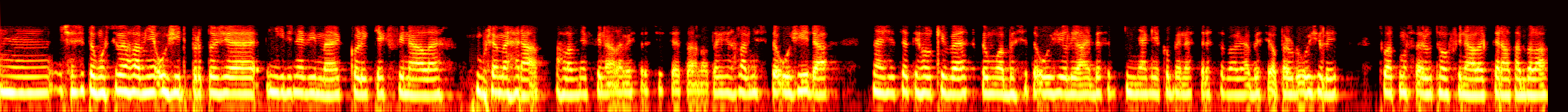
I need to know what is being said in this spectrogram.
Mm, že si to musíme hlavně užít, protože nikdy nevíme, kolik těch finále budeme hrát a hlavně v finále mistrovství světa, no, takže hlavně si to užít a snažit se ty holky vést k tomu, aby si to užili a aby se tím nějak jakoby nestresovali, aby si opravdu užili tu atmosféru toho finále, která tam byla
